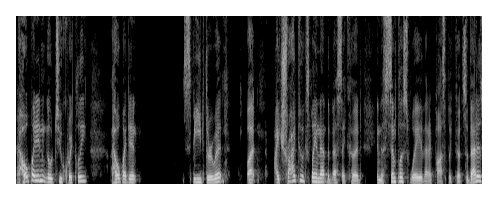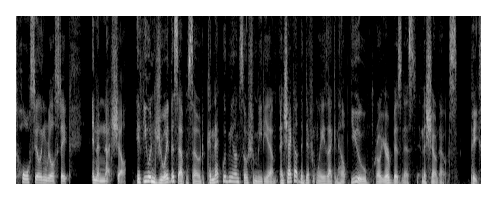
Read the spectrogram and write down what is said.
I hope I didn't go too quickly. I hope I didn't speed through it, but I tried to explain that the best I could in the simplest way that I possibly could. So that is wholesaling real estate in a nutshell. If you enjoyed this episode, connect with me on social media and check out the different ways I can help you grow your business in the show notes. Peace.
